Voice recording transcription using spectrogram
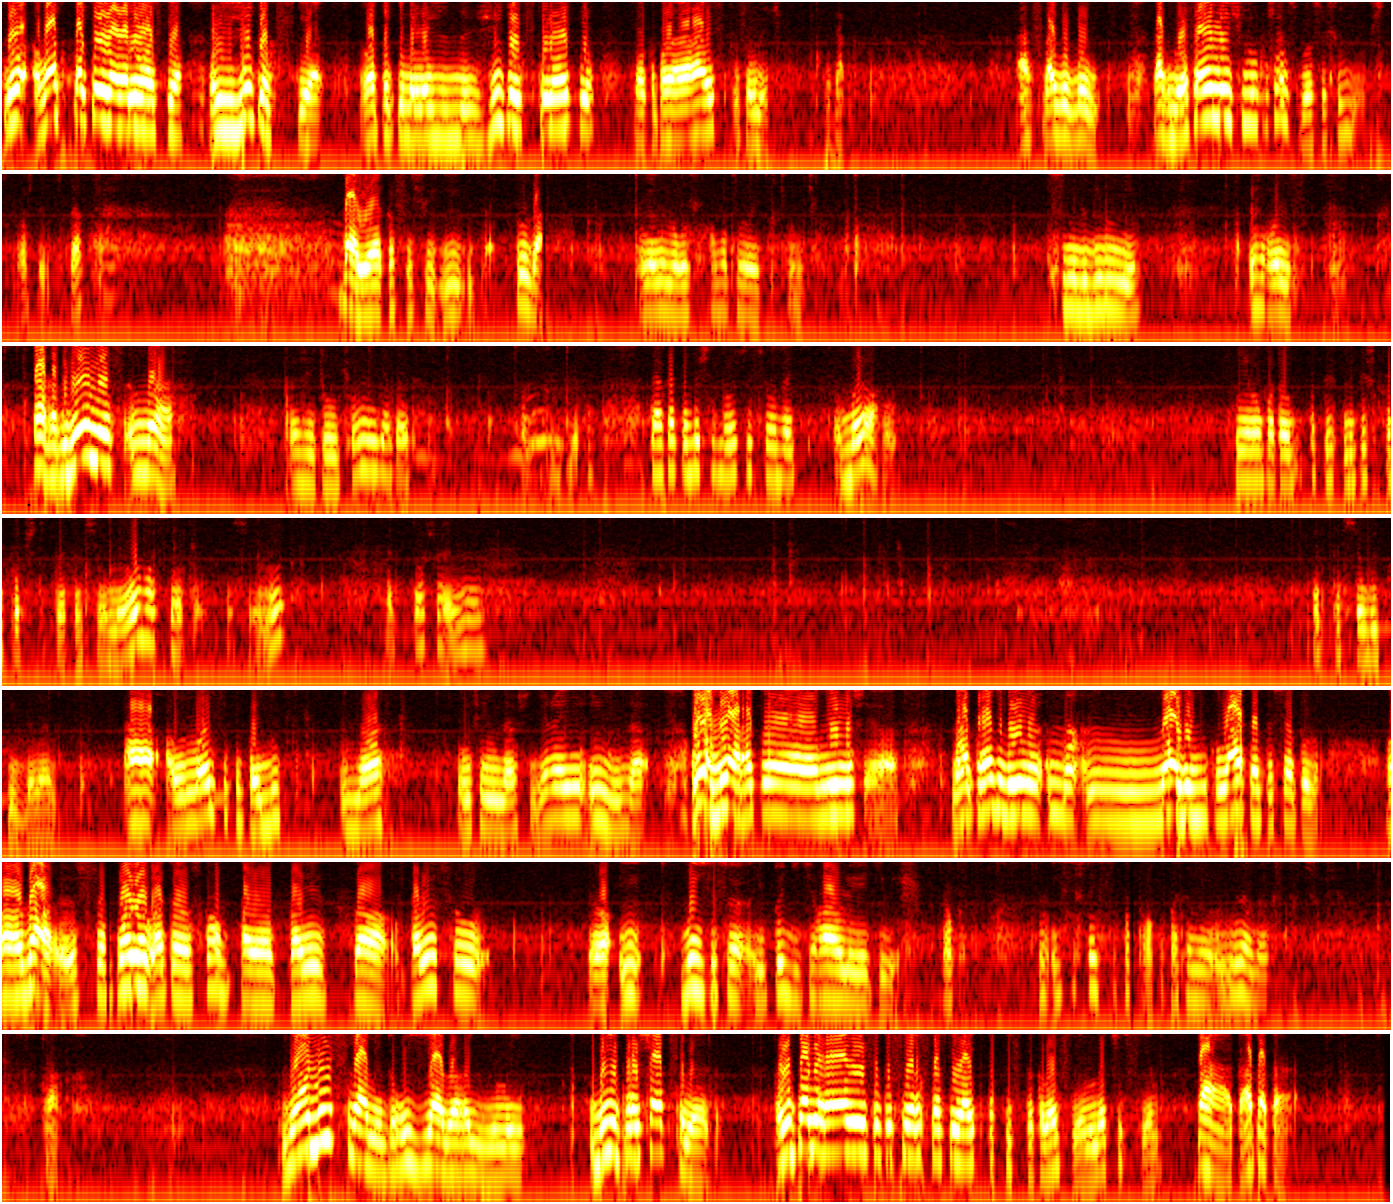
Ну, вот такие новости жительские. Вот такие были жительские новости. Всем понравилось. Всем удачи. Так. А с вами был Лист. Так, ну а с вами мы еще не прощаемся, у нас еще не должно идти, да? Да, я, оказывается, еще и... Да. Ну да. Я немного еще работаю этим человечком. Всеми любимыми журналистами. Так, а где у нас мэр? Скажите, ученый бегает. Так, это бы сейчас должен все дать мэру. Я ему потом напишу по почте, кто это все ему выбрал, все это все ему. Это тоже ему. Это все выкидываем. А алмазики пойдут на улучшение нашей деревни из-за... О, мэр, это мы наши... На округе был на, на, найден клад, это все оттуда. А, да, все понял, это скоро поедет да, в полицию а, и выяснится, никто не терял ли эти вещи. Okay. Ну, если что, все потрогал, поэтому не надо их Так. Ну а мы с вами, друзья дорогие мои, будем прощаться на это. Кому понравилась эта серия, ставьте лайк, подписывайтесь на канал. Всем удачи, всем пока-пока.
